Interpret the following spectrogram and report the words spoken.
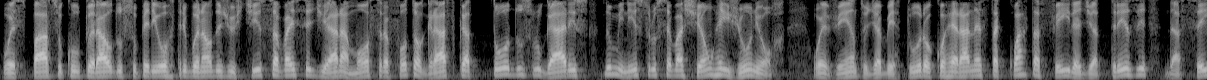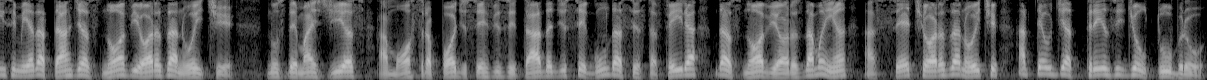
O Espaço Cultural do Superior Tribunal de Justiça vai sediar a mostra fotográfica Todos os Lugares do ministro Sebastião Rei Júnior. O evento de abertura ocorrerá nesta quarta-feira, dia 13, das seis e meia da tarde às nove horas da noite. Nos demais dias, a mostra pode ser visitada de segunda a sexta-feira, das nove horas da manhã às sete horas da noite, até o dia 13 de outubro.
